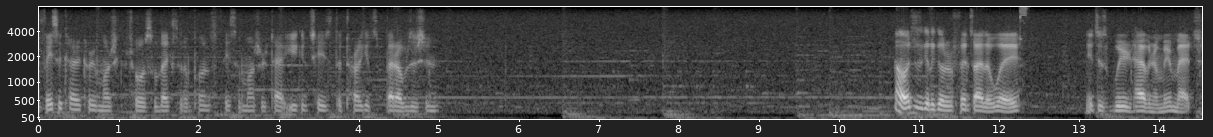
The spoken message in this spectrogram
A face of character monster control selects an opponent's face of monster attack, you can change the target's battle position. Oh, it's just gonna go to defense either way. It's just weird having a mirror match.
